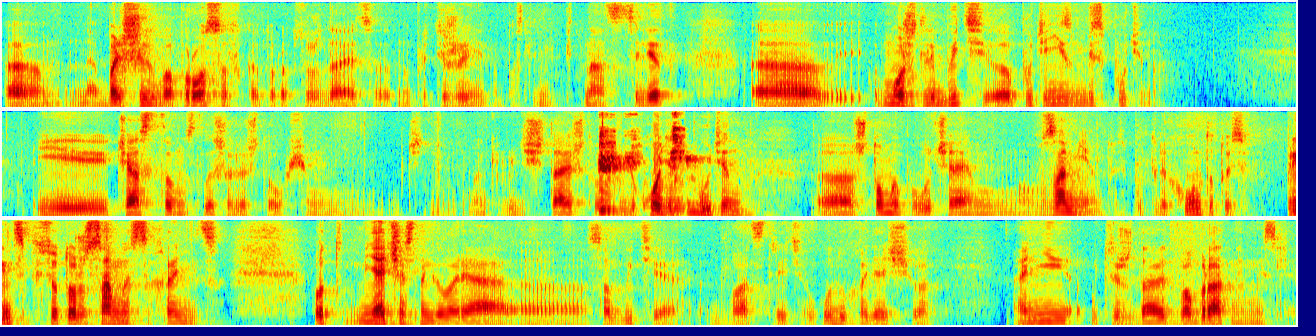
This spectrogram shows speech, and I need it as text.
э, больших вопросов, который обсуждается на протяжении там, последних 15 лет, может ли быть путинизм без Путина. И часто мы слышали, что, в общем, многие люди считают, что приходит Путин, что мы получаем взамен. То есть будет ли хунта, то есть, в принципе, все то же самое сохранится. Вот меня, честно говоря, события 23 года уходящего, они утверждают в обратной мысли,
